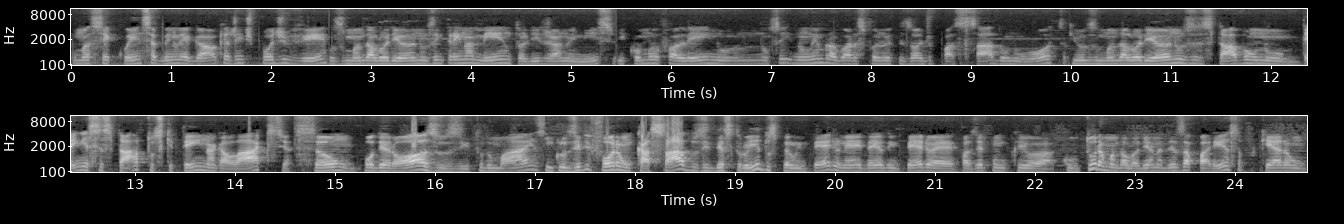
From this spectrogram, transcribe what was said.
uma sequência bem legal que a gente pôde ver os Mandalorianos em treinamento ali já no início. E como eu falei, no, não sei, não lembro agora se foi no episódio passado ou no outro, que os Mandalorianos estavam no. Tem esse status que tem na galáxia galáxia são poderosos e tudo mais. Inclusive foram caçados e destruídos pelo Império, né? A ideia do Império é fazer com que a cultura mandaloriana desapareça, porque eram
